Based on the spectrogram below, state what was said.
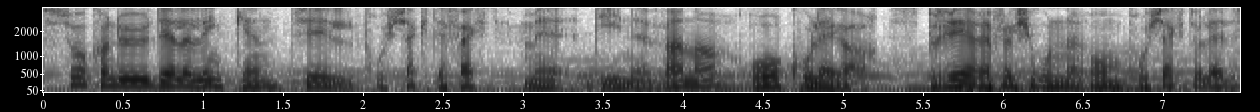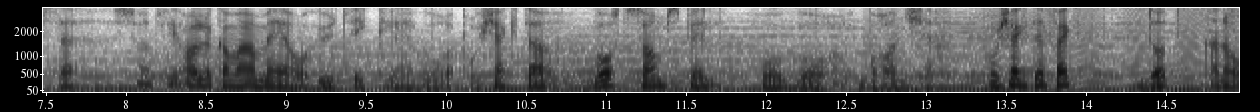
så kan du dele linken til Prosjekteffekt med dine venner og kollegaer. Spre refleksjonene om prosjekt og ledelse, så at vi alle kan være med å utvikle våre prosjekter, vårt samspill og vår bransje. Prosjekteffekt.no.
